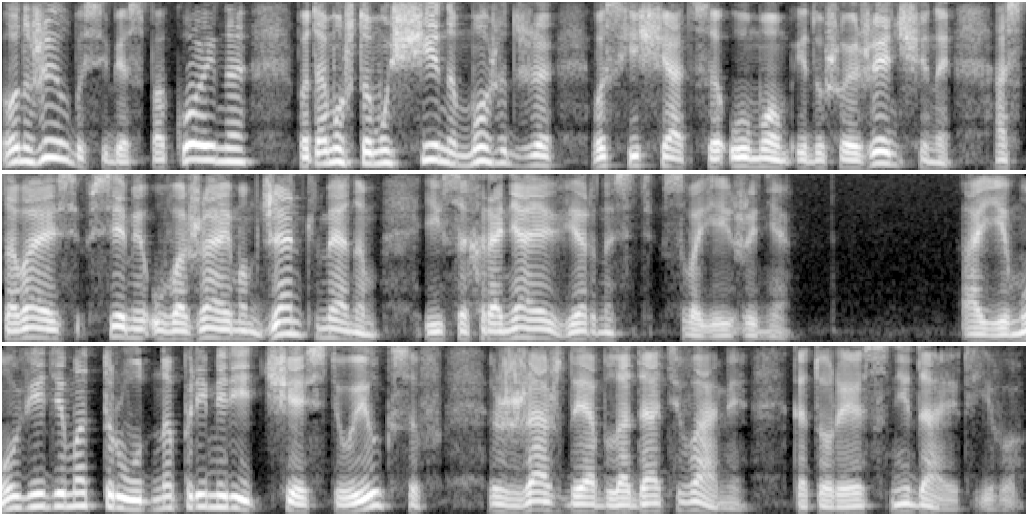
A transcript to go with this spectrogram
Он жил бы себе спокойно, потому что мужчина может же восхищаться умом и душой женщины, оставаясь всеми уважаемым джентльменом и сохраняя верность своей жене. А ему, видимо, трудно примирить честь Уилксов с жаждой обладать вами, которая снедает его.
